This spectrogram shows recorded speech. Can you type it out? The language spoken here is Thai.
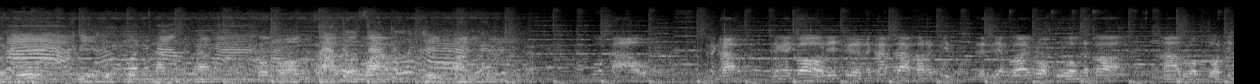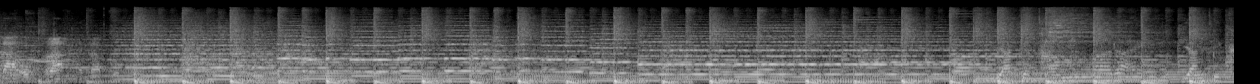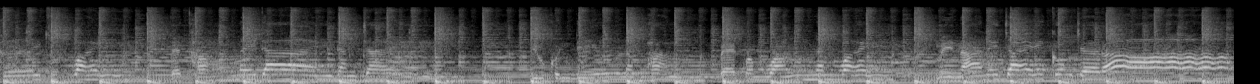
ตัวอีกค่มีบุญคุณนะครับก็ขอกราบสาธุว่าที่ค่ะทางเลยครับบัวขาวนะครับยังไงก็เรียนเชิญนะครับทราบภารกิจเสร็จเรียบร้อยรวบรวม แล้วก็มารวมตัวที่หน้าองค์พระนะครับอยากจะทำอะไรอย่างที่เคยคิดไว้แต่ทำไม่ได้ดังใจ ความหวังนั้นไว้ ไม่นานในใจคงจะรัก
